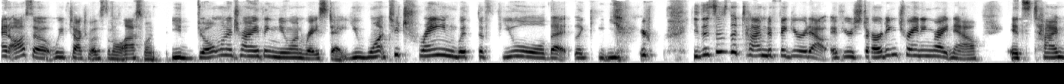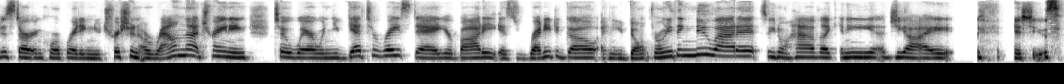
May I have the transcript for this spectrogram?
And also, we've talked about this in the last one. You don't want to try anything new on race day. You want to train with the fuel that, like, you're, this is the time to figure it out. If you're starting training right now, it's time to start incorporating nutrition around that training to where when you get to race day, your body is ready to go and you don't throw anything new at it. So you don't have like any GI issues.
